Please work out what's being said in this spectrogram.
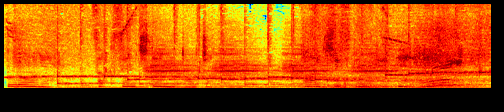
ブローネ作戦地点に到着。ファイシステムへえー。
